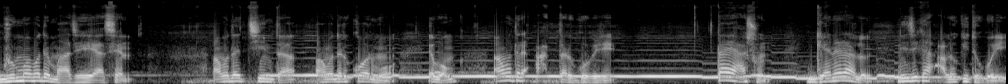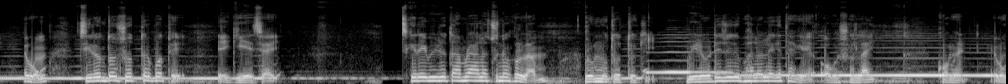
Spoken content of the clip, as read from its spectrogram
ব্রহ্ম আমাদের মাঝেই আছেন আমাদের চিন্তা, আমাদের কর্ম এবং আমাদের আত্মার গভীরে। তাই আসুন, জ্ঞানের আলোয় নিজেকে আলোকিত করি এবং চিরন্তন সত্যের পথে এগিয়ে যাই। আজকের এই ভিডিওতে আমরা আলোচনা করলাম ব্রহ্মতত্ত্ব কি। ভিডিওটি যদি ভালো লেগে থাকে, অবশ্যই লাইক, কমেন্ট এবং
